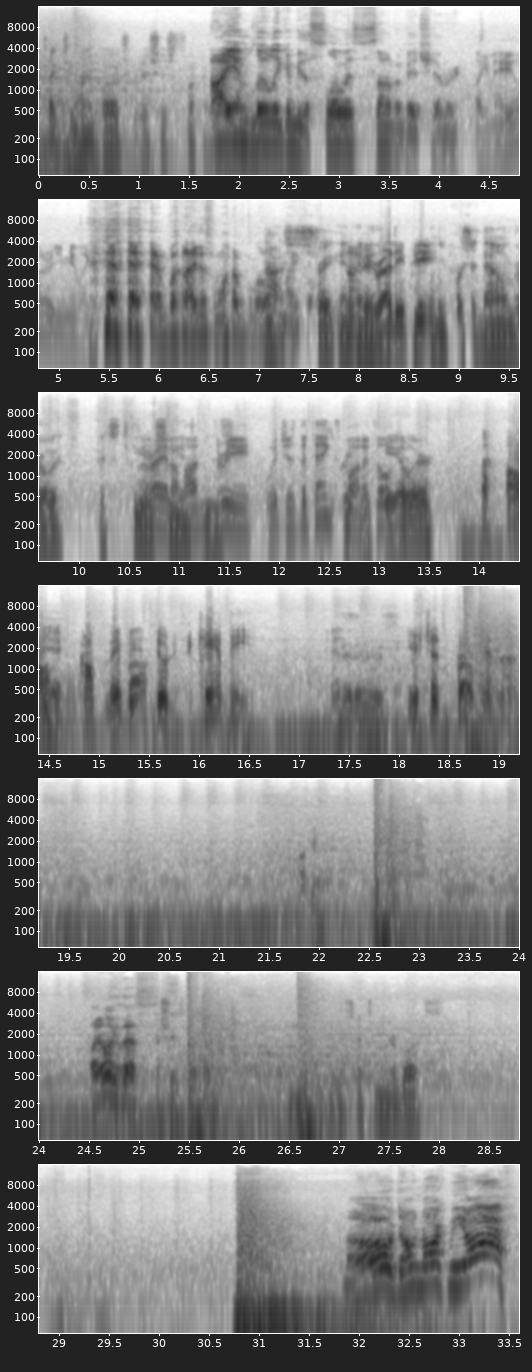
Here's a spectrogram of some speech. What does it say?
It's like 200 bucks, but that shit's fucking. I am literally gonna be the slowest son of a bitch ever. Like an inhaler? You mean like but I just want to blow Not Michael. straight Are inhaler. you ready, P? When you push it down, bro, it, it's THC All right, I'm on infused. three, which is the tank Straight spawn. I told you. inhaler. Oh, Yeah. oh, maybe, dude, it can't be. It It is. is. Your shit's broken then. Fuck it. Like, look at this. That shit's like, it's like 200 bucks. No, don't knock me off!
